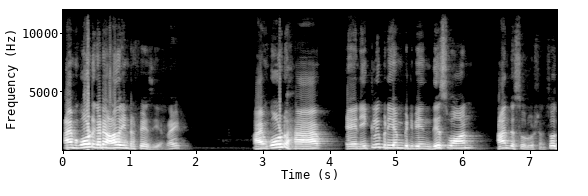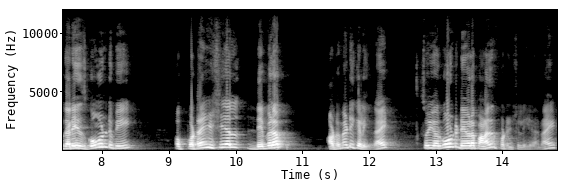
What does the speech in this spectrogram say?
I am going to get another interface here, right. I am going to have an equilibrium between this one and the solution. So, there is going to be a potential develop automatically, right. So, you are going to develop another potential here, right.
